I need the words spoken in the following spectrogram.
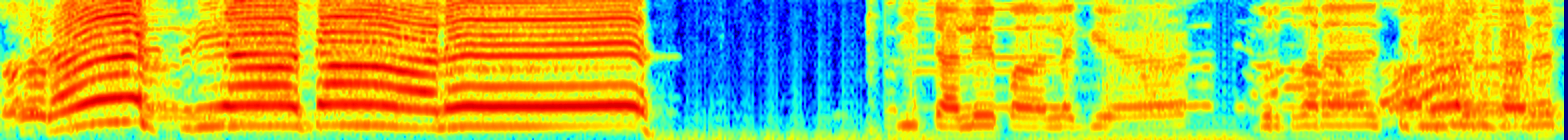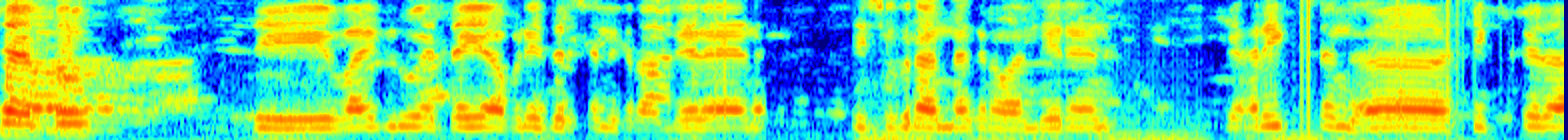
ਸਤਿ ਸ੍ਰੀ ਅਕਾਲ। ਜੀ ਚਾਲੇ ਪਾਣ ਲੱਗਿਆ ਗੁਰਦੁਆਰਾ ਸ਼੍ਰੀ ਨਨਕਾਣਾ ਸਾਹਿਬ ਤੋਂ। ਤੇ ਵਾਹਿਗੁਰੂ ਏਦਾਂ ਹੀ ਆਪਣੇ ਦਰਸ਼ਨ ਕਰਾਉਂਦੇ ਰਹਿਣ। ਤੇ ਸ਼ੁਕਰਾਨਾ ਕਰਵਾਉਂਦੇ ਰਹਿਣ ਤੇ ਹਰ ਇੱਕ ਸੰਗ- ਸਿੱਖ ਦਾ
